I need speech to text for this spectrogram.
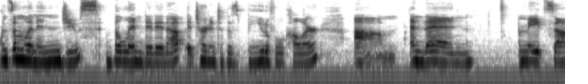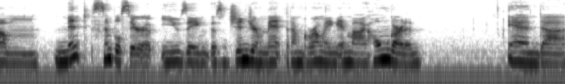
and some lemon juice, blended it up. It turned into this beautiful color. Um, and then made some mint simple syrup using this ginger mint that I'm growing in my home garden. And uh,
